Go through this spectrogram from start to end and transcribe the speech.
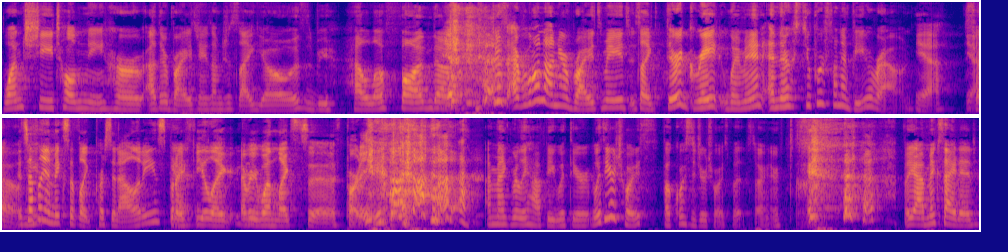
once she told me her other bridesmaids, I'm just like, yo, this would be hella fun though, because everyone on your bridesmaids is like they're great women and they're super fun to be around. Yeah. Yeah. So- it's definitely a mix of like personalities, but I feel like everyone likes to party. I'm like really happy with your with your choice. Of course, it's your choice, but sorry. But yeah, I'm excited.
